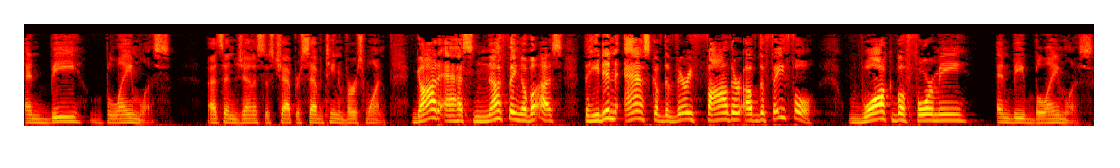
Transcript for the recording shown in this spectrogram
and be blameless. That's in Genesis chapter 17 and verse 1. God asks nothing of us that he didn't ask of the very Father of the faithful. Walk before me and be blameless.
